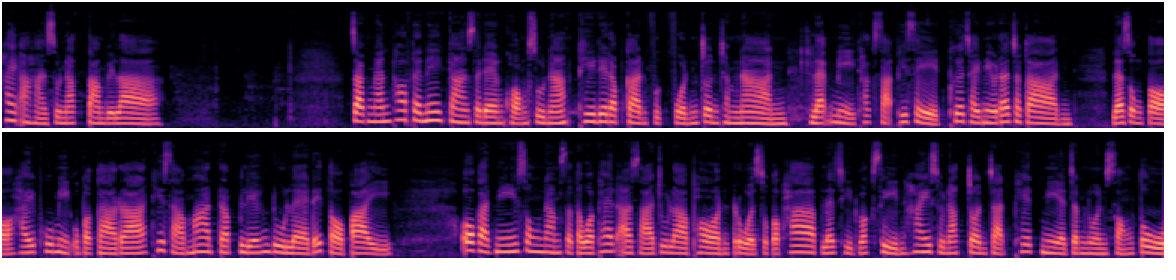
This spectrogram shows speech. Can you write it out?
ให้อาหารสุนัขตามเวลา จากนั้นทอดพระเนตรการแสดงของสุนัขที่ได้รับการฝึกฝนจนชำนาญ และมีทักษะพิเศษเพื่อใช้ในราชการ และส่งต่อให้ผู้มีอุปการะที่สามารถรับเลี้ยงดูแลได้ต่อไป โอกาสนี้ทรงนำสัตวแพทย์อาสาจุฬาพรตรวจสุขภาพ และฉีดวัคซีนให้สุนัขจรจัดเพศเมียจำนวน2ตัว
